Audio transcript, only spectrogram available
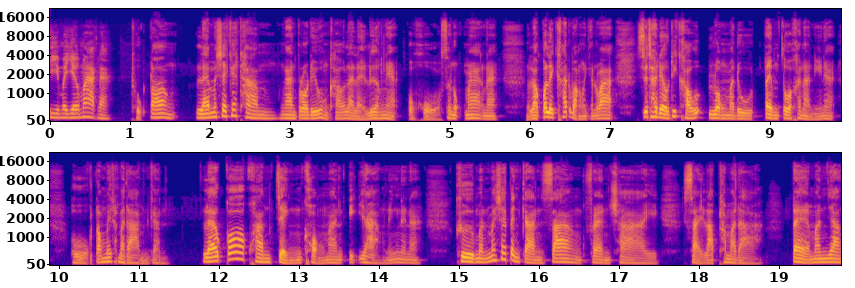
ดี ๆ มาเยอะมากนะ ถูกต้อง และไม่ใช่แค่ทำงานโปรดิวของเขาหลาย ๆ เรื่องเนี่ยโอ้โห สนุกมากนะ เราก็เลยคาดหวังเหมือนกันว่าซิทาเดลที่เขาลงมาดูเต็มตัวขนาดนี้เนี่ยโอ้โหต้องไม่ธรรมดาเหมือนกัน แล้วก็ความเจ๋งของมันอีกอย่างนึงเนี่ยนะ คือมันไม่ใช่เป็นการสร้างแฟรนไชส์สายลับธรรมดา แต่มันยัง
